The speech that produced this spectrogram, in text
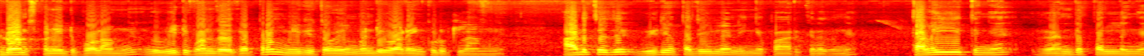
அட்வான்ஸ் பண்ணிட்டு போகலாமுங்க உங்கள் வீட்டுக்கு வந்ததுக்கப்புறம் மீதி தொகையும் வண்டி வாடகையும் கொடுக்கலாமுங்க. அடுத்தது வீடியோ பதிவில் நீங்கள் பார்க்குறதுங்க. தலையீத்துங்க ரெண்டு பல்லுங்க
